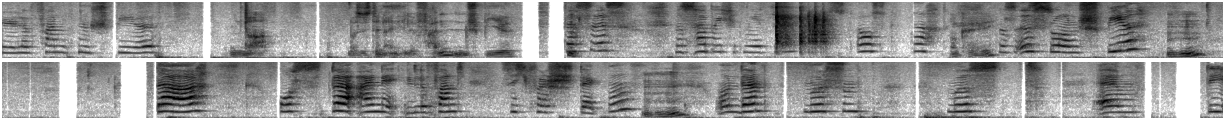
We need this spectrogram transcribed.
Elefantenspiel. Na. Was ist denn ein Elefantenspiel? Das ist, das habe ich mir selbst ausgedacht. Okay. Das ist so ein Spiel, Mhm. da musste ein Elefant sich verstecken Mhm. und dann müssen, müsst, ähm, die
